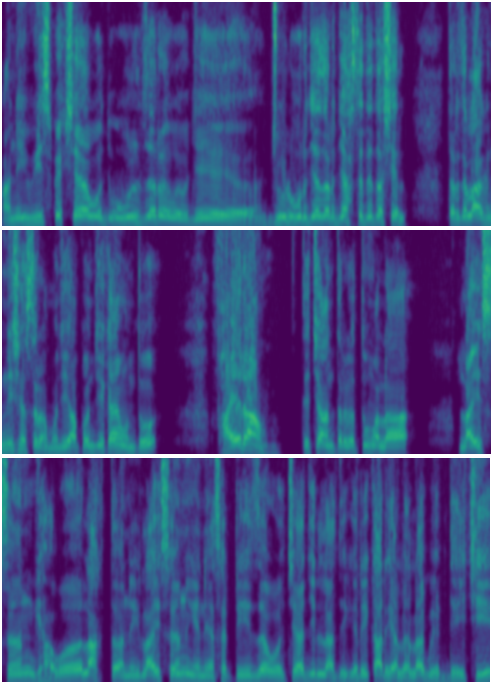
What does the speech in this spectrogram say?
आणि वीसपेक्षा ऊल जर जे जूल ऊर्जा जर जास्त देत असेल तर त्याला अग्निशस्त्र म्हणजे आपण जे काय म्हणतो फायर आर्म त्याच्या अंतर्गत तुम्हाला लायसन घ्यावं लागतं. आणि लायसन घेण्यासाठी जवळच्या जिल्हाधिकारी कार्यालयाला भेट द्यायची.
